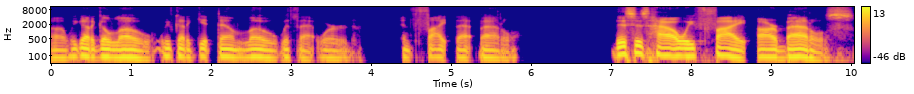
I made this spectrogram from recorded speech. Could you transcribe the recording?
Uh, we got to go low. We've got to get down low with that Word and fight that battle. This is how we fight our battles.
